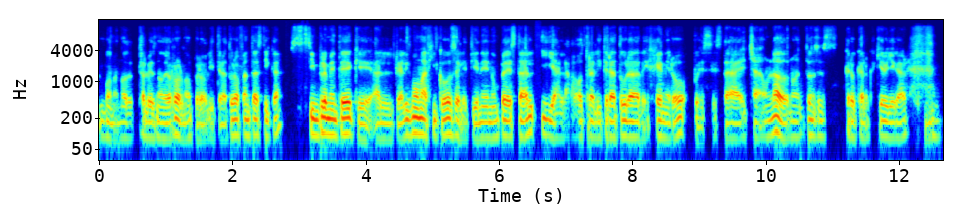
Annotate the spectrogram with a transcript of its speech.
bueno, no, tal vez no de horror, ¿no? pero literatura fantástica. Simplemente que al realismo mágico se le tiene en un pedestal y a la otra literatura de género, pues está hecha a un lado, ¿no? Entonces, creo que a lo que quiero llegar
